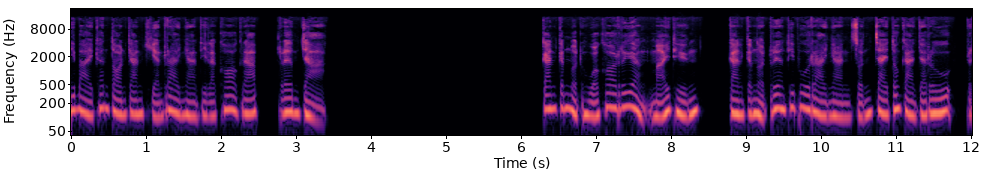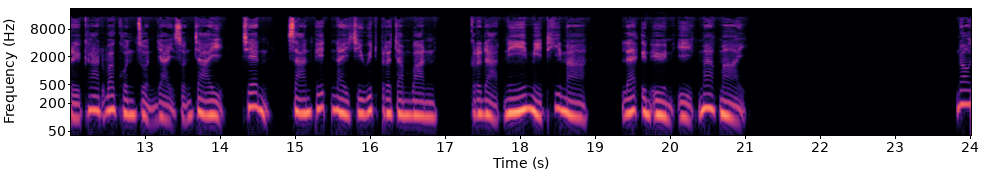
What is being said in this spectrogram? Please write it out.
ธิบายขั้นตอนการเขียนรายงานทีละข้อครับ เริ่มจากการกำหนดหัวข้อเรื่องหมายถึง การกำหนดเรื่องที่ผู้รายงานสนใจต้องการจะรู้ หรือคาดว่าคนส่วนใหญ่สนใจ เช่น สารพิษในชีวิตประจำวัน กระดาษนี้มีที่มา และอื่นๆอีกมากมาย นอก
